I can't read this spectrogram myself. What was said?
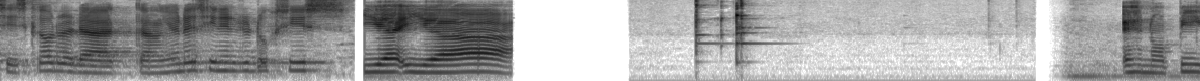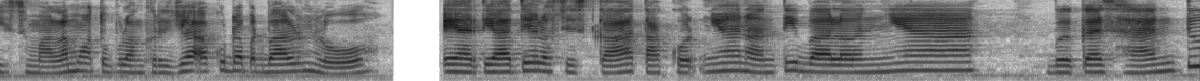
Siska udah datang. Ya udah sini duduk, Sis. Iya, iya. Eh, Nopi, semalam waktu pulang kerja aku dapat balon loh. Eh, hati-hati loh, Siska. Takutnya nanti balonnya bekas hantu.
